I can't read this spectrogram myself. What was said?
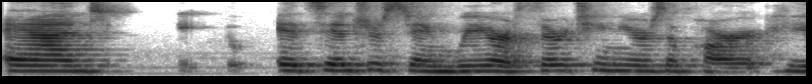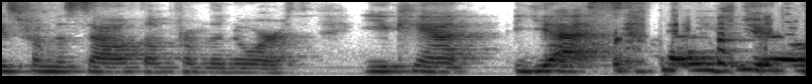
And it's interesting. We are 13 years apart. He's from the south, I'm from the north. You can't Yes, thank you.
